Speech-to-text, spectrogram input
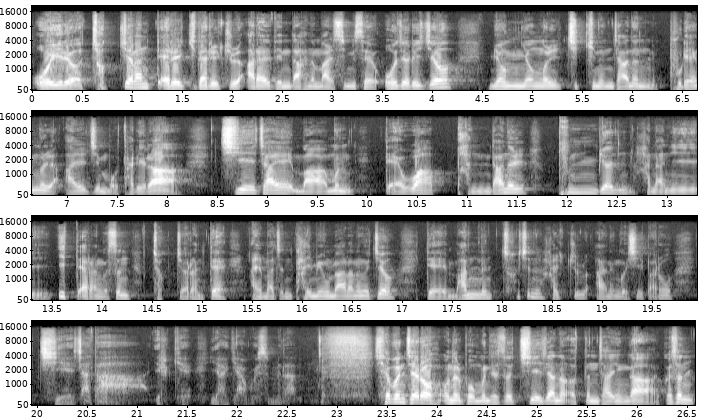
오히려 적절한 때를 기다릴 줄 알아야 된다 하는 말씀이세요. 5절이죠. 명령을 지키는 자는 불행을 알지 못하리라. 지혜자의 마음은 때와 판단을 분별하나니 이 때란 것은 적절한 때 알맞은 타이밍을 말하는 거죠. 때에 맞는 처신을 할 줄 아는 것이 바로 지혜자다. 이렇게 이야기하고 있습니다. 세 번째로 오늘 본문에서 지혜자는 어떤 자인가? 그것은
